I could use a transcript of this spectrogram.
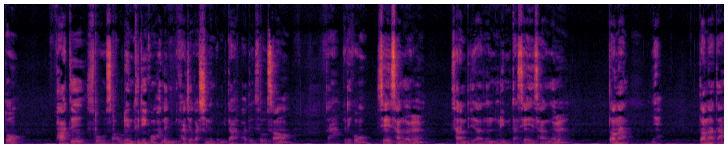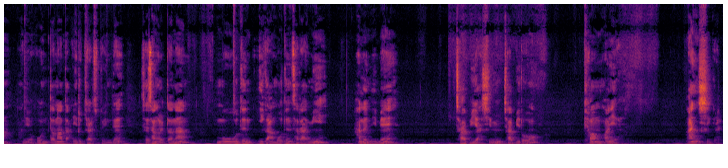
또 받으소서. 우리는 드리고 하느님이 가져가시는 겁니다. 받으소서. 자, 그리고 세상을 사람들이라는 누립니다. 세상을 떠난 예. 떠나다 아니 혹은 떠나다 이렇게 할 수도 있는데 세상을 떠난 모든 이가 모든 사람이 하느님의 자비하심 자비로 평화의 안식을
